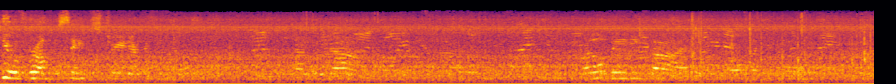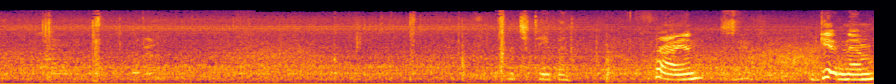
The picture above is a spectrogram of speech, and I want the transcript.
You over on the same street, everything else. Now go down. Twelve eighty-five. What you taping? Crying, getting him,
